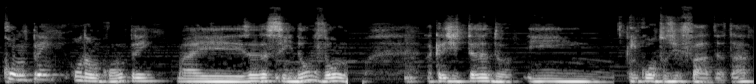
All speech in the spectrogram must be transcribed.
Comprem ou não comprem, mas assim, não vão acreditando em, em contos de fada, tá?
